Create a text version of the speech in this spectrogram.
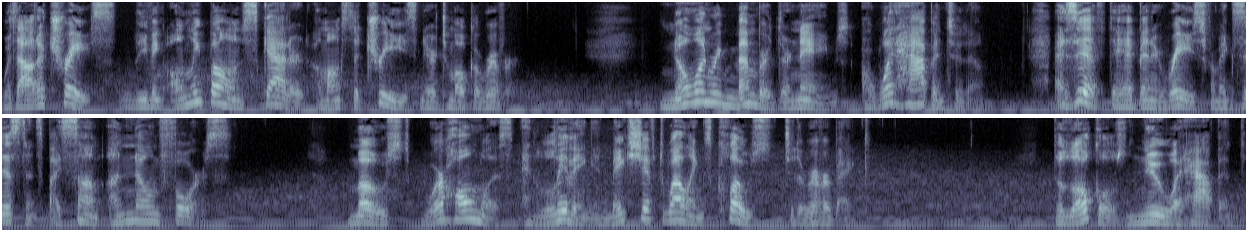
without a trace, leaving only bones scattered amongst the trees near Tomoka River. No one remembered their names or what happened to them as if they had been erased from existence by some unknown force. Most were homeless and living in makeshift dwellings close to the riverbank. The locals knew what happened,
